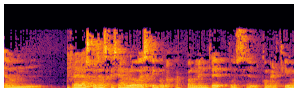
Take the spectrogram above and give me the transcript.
Um, otra de las cosas que se habló es que, bueno, actualmente, pues el comercio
